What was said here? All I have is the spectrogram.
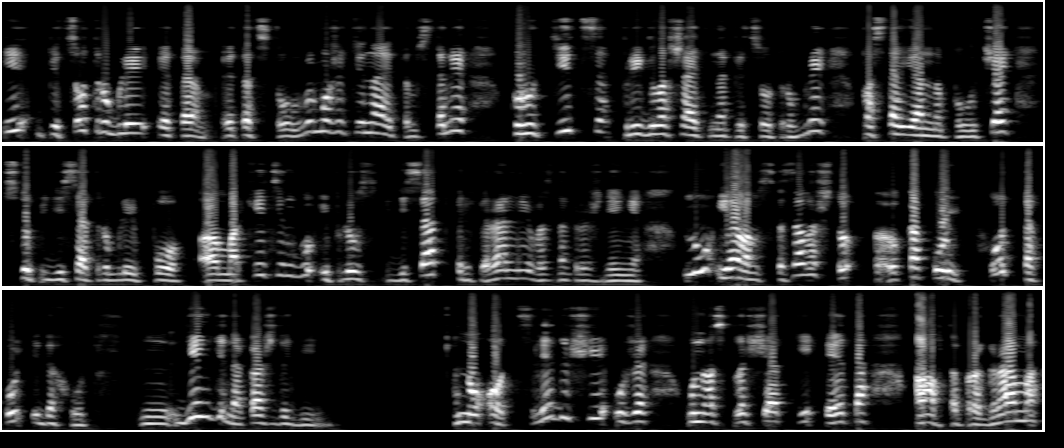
и 500 рублей это этот стол. Вы можете на этом столе крутиться, приглашать на 500 рублей, постоянно получать 150 рублей по а, маркетингу и плюс 50 реферальные вознаграждения. Ну, я вам сказала, что э, какой вход, такой и доход. Деньги на каждый день. Но вот следующие уже у нас площадки это автопрограмма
